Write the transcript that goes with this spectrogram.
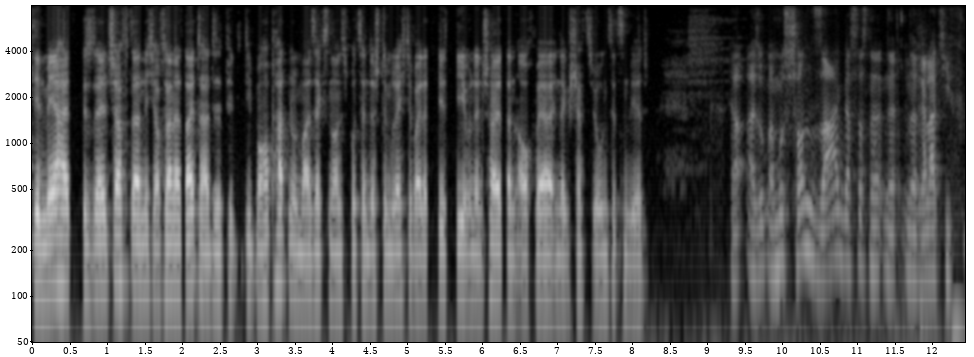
den Mehrheitsgesellschafter nicht auf seiner Seite hatte. Dietmar Hopp hat nun mal 96 Prozent der Stimmrechte bei der TSG und entscheidet dann auch, wer in der Geschäftsführung sitzen wird. Ja, also man muss schon sagen, dass das eine, eine, eine relativ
